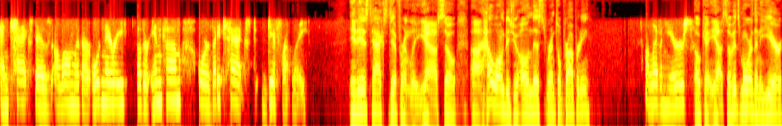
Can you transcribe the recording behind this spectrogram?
and taxed as along with our ordinary other income, or are they taxed differently? It is taxed differently, yeah. So, uh, how long did you own this rental property? 11 years. Okay, yeah. So if it's more than a year,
